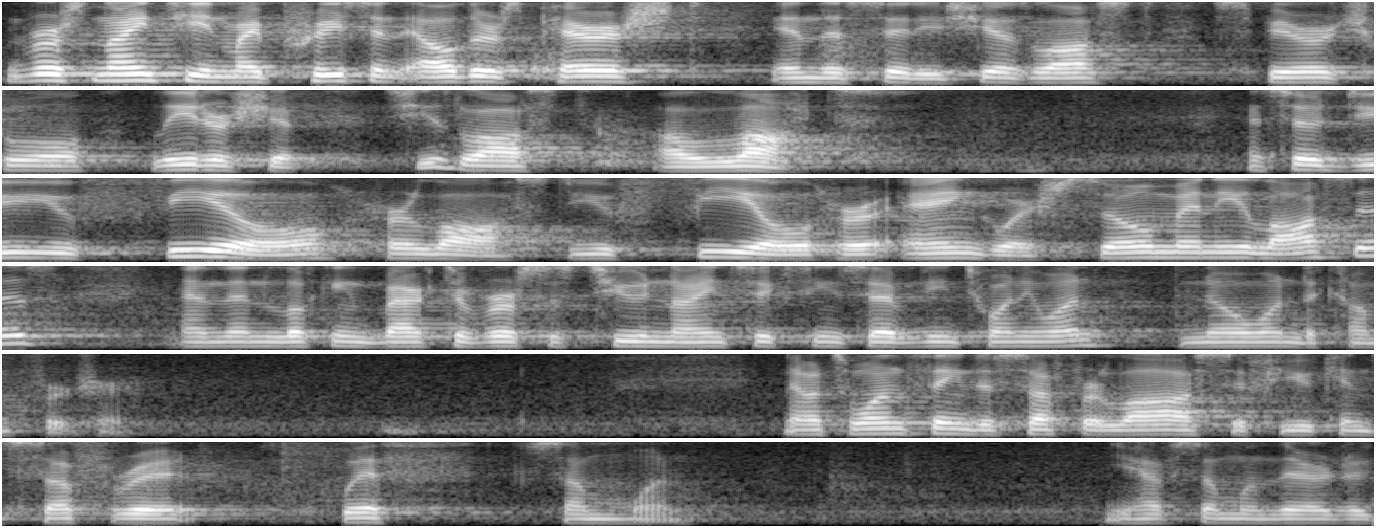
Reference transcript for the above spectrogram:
In verse 19, my priests and elders perished in the city. She has lost spiritual leadership. She's lost a lot. And so, do you feel her loss? Do you feel her anguish? So many losses and then looking back to verses 2, 9, 16, 17, 21, no one to comfort her. Now, it's one thing to suffer loss if you can suffer it with someone. You have someone there to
